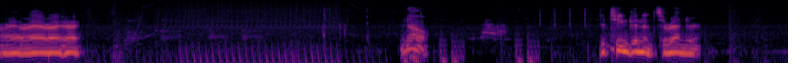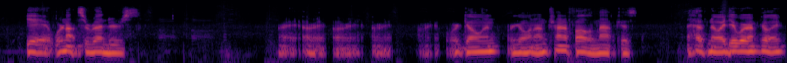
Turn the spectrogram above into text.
Alright, alright, alright, alright. No. Your team didn't surrender. Yeah, we're not surrenders. Alright, alright, alright, alright, alright. We're going, we're going. I'm trying to follow the map because I have no idea where I'm going.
